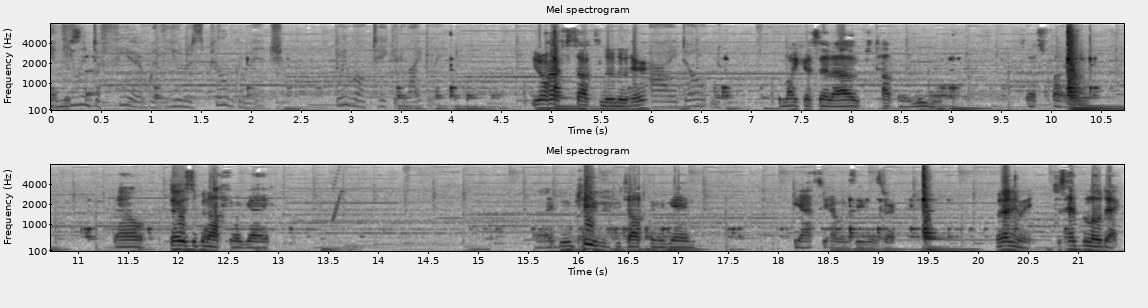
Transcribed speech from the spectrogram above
if you interfere with Yuna's pilgrimage, we won't take it lightly. You don't have to talk to Lulu here. I don't know. But like I said, I was talking to Lulu. So that's fine. Now, there's the binocular guy. I do believe if you talk to him again, he asks you how many seagulls there are. But anyway, just head below deck.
